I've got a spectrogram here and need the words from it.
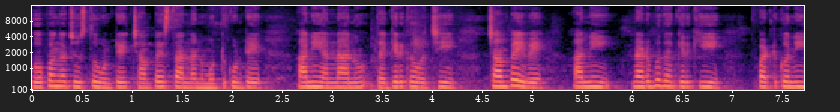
కోపంగా చూస్తూ ఉంటే చంపేస్తాను నన్ను ముట్టుకుంటే అని అన్నాను. దగ్గరకు వచ్చి చంపేవే అని నడుము దగ్గరికి పట్టుకొని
